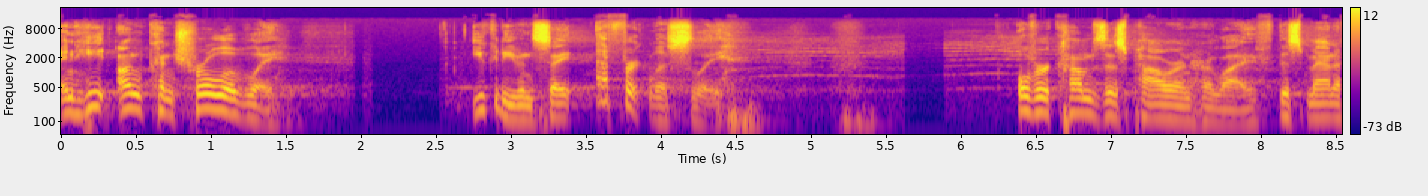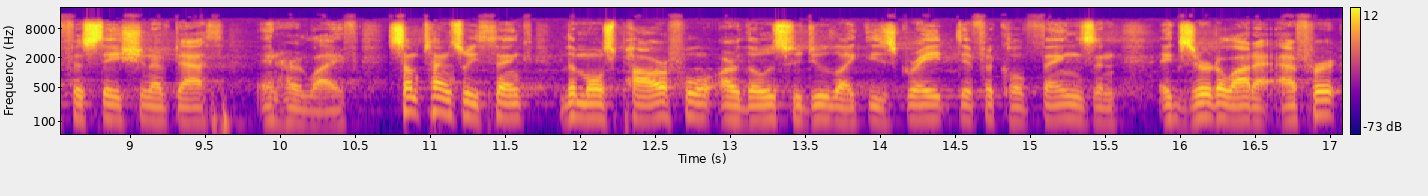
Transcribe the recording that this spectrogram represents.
and he uncontrollably, you could even say effortlessly, overcomes this power in her life, this manifestation of death in her life. Sometimes we think the most powerful are those who do like these great, difficult things and exert a lot of effort.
